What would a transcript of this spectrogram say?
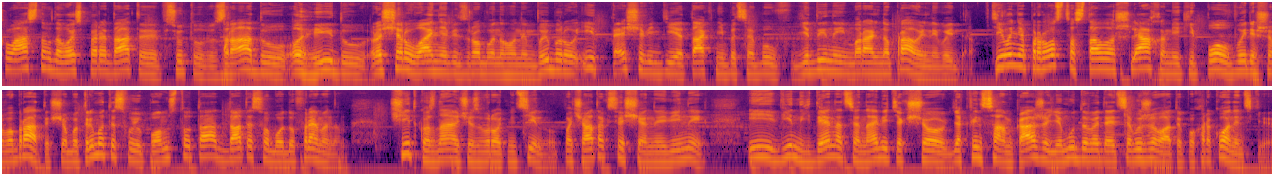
класно вдалося передати всю ту зраду, огиду, розчарування від зробленого ним вибору і те, що він діє так, ніби це був єдиний морально правильний вибір. Втілення пророцтва стало шляхом, який Пол вирішив обрати, щоб отримати свою помсту та дати свободу фременам. Чітко знаючи зворотню ціну, початок священної війни. І він йде на це, навіть якщо, як він сам каже, йому доведеться виживати по-харконенськи,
